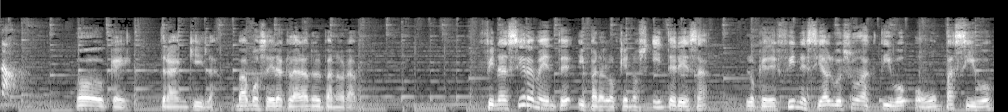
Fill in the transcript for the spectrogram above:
no. Ok, tranquila. Vamos a ir aclarando el panorama. Financieramente, y para lo que nos interesa, lo que define si algo es un activo o un pasivo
